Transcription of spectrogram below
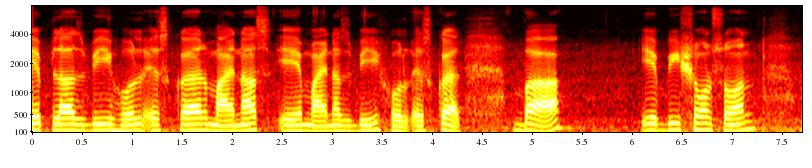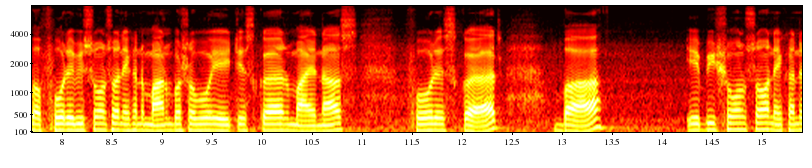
a plus b whole square minus a minus b whole square বা এ বি সমান বা ফোর এ বি সমান এখানে মান বসাবো eight square minus four square বা এ বি সমান এখানে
